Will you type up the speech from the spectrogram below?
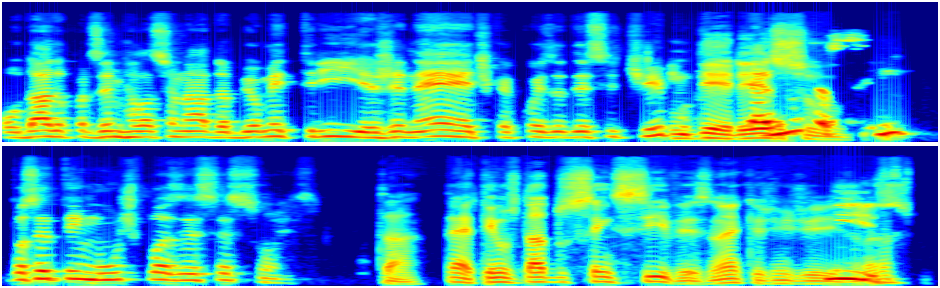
ou dado, por exemplo, relacionado à biometria, genética, coisa desse tipo. Endereço. Ainda assim, você tem múltiplas exceções. Tá. É, tem os dados sensíveis, né? Que a gente. Né? Isso. Né?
